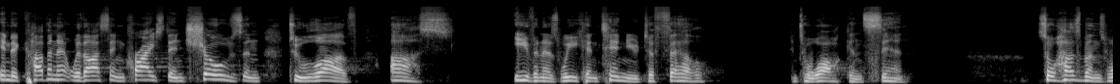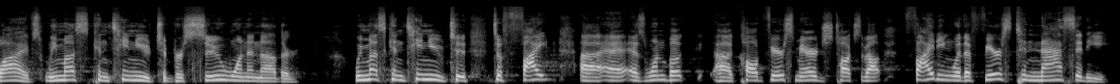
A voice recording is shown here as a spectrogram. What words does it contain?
into covenant with us in Christ and chosen to love us, even as we continue to fail and to walk in sin. So, husbands, wives, we must continue to pursue one another. We must continue to, to fight, uh, as one book uh, called Fierce Marriage talks about, fighting with a fierce tenacity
